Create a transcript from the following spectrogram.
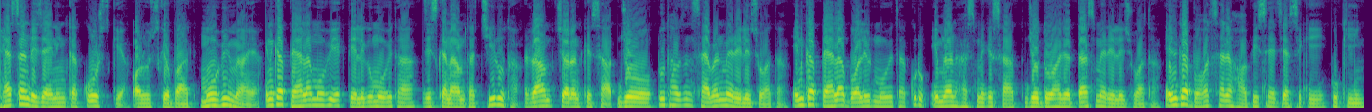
फ़ैशन डिज़ाइनिंग का कोर्स किया और उसके बाद मूवी में आया। इनका पहला मूवी एक तेलुगु मूवी था, जिसका नाम था चिरू था। राम चरण के साथ, जो 2007 में रिलीज़ हुआ था। इनका पहला बॉलीवुड मूवी था कुरुक इमरान हसमी के साथ, जो 2010 में रिलीज़ हुआ था। इनका बहुत सारे हॉबीज है, जैसे कि कुकिंग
